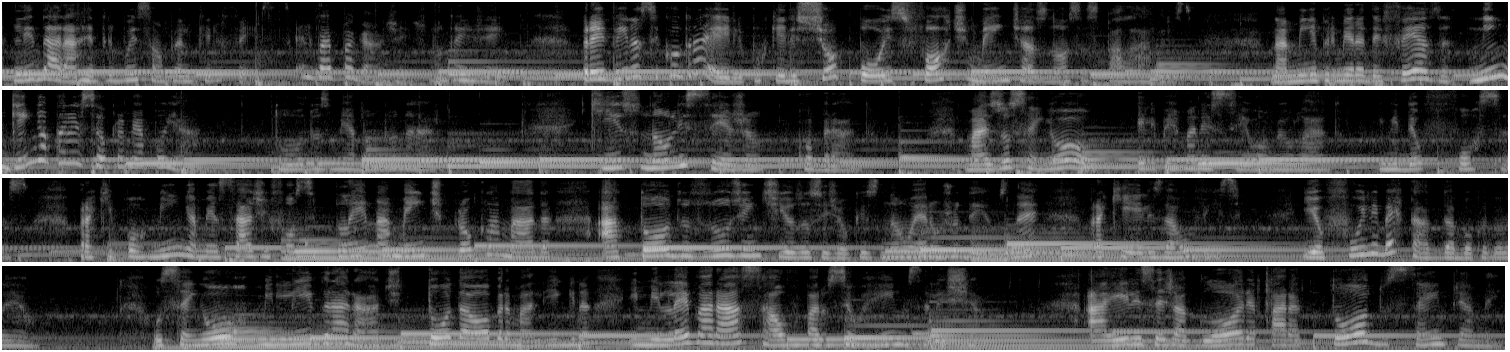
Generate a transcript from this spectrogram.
lhe dará retribuição pelo que ele fez. Ele vai pagar, gente, não tem jeito. Previna-se contra ele, porque ele se opôs fortemente às nossas palavras. Na minha primeira defesa, ninguém apareceu para me apoiar. Todos me abandonaram. Que isso não lhe seja cobrado. Mas o Senhor, ele permaneceu ao meu lado e me deu forças para que por mim a mensagem fosse plenamente proclamada a todos os gentios, ou seja, os que não eram judeus, né? Para que eles a ouvissem. E eu fui libertado da boca do leão. O Senhor me livrará de toda obra maligna e me levará a salvo para o seu reino celestial. A ele seja glória para todos sempre. Amém.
